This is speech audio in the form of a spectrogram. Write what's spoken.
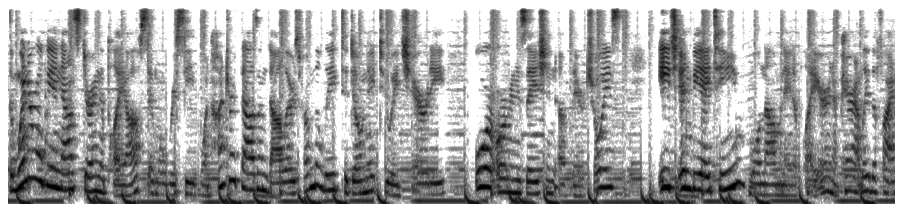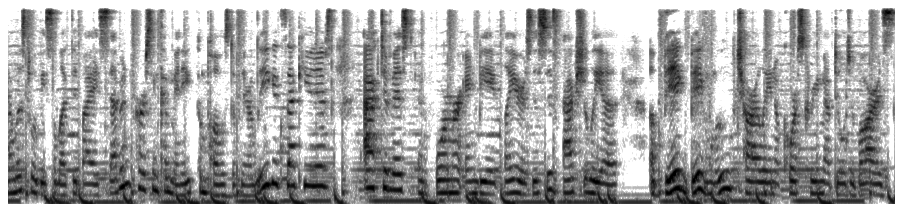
the winner will be announced during the playoffs and will receive $100,000 from the league to donate to a charity or organization of their choice. Each NBA team will nominate a player, and apparently the finalist will be selected by a seven person committee composed of their league executives, activists, and former NBA players. This is actually a, a big, big move, Charlie, and of course, Kareem Abdul Jabbar has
